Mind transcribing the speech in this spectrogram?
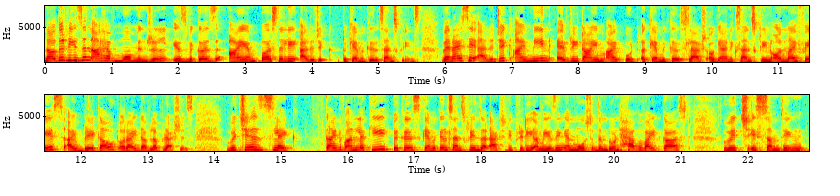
now the reason I have more mineral is because I am personally allergic to chemical sunscreens. When I say allergic, I mean every time I put a chemical slash organic sunscreen on my face, I break out or I develop rashes, which is like kind of unlucky because chemical sunscreens are actually pretty amazing and most of them don't have a white cast, which is something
